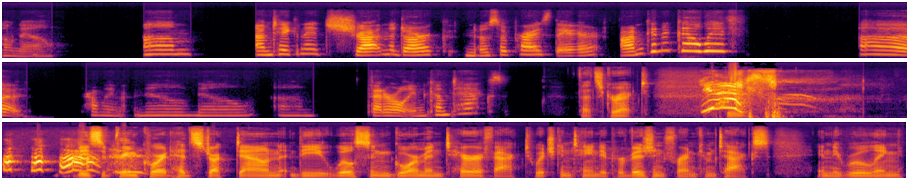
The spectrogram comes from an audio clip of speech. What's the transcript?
Oh no. Um, I'm taking a shot in the dark. No surprise there. I'm gonna go with uh probably not no, no. Um federal income tax. That's correct. Yes! The Supreme Court had struck down the Wilson Gorman Tariff Act, which contained a provision for income tax, in the ruling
